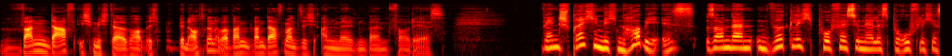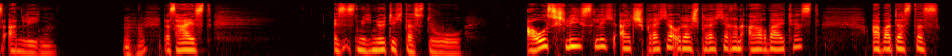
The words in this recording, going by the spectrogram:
Wann darf ich mich da überhaupt, ich bin auch drin, aber wann, wann darf man sich anmelden beim VDS? Wenn Sprechen nicht ein Hobby ist, sondern ein wirklich professionelles berufliches Anliegen. Mhm. Das heißt, es ist nicht nötig, dass du ausschließlich als Sprecher oder Sprecherin arbeitest, aber dass das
